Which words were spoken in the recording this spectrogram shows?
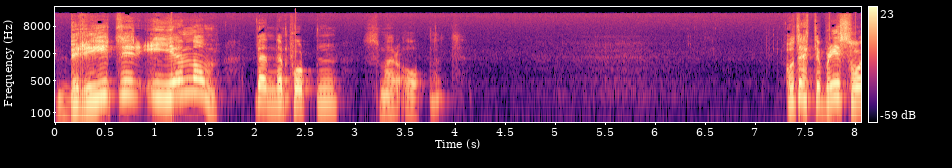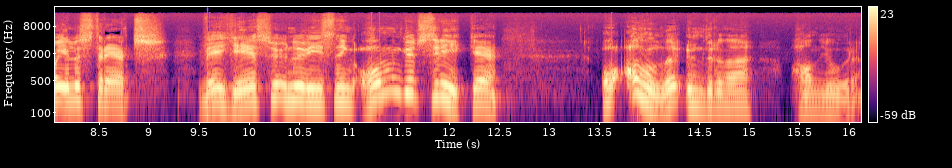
bryter igjennom denne porten som er åpnet. Og dette blir så illustrert ved Jesu undervisning om Guds rike og alle undrene han gjorde.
